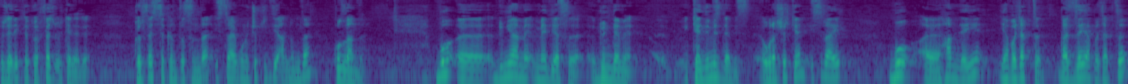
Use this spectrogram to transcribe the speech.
özellikle Körfez ülkeleri Körfez sıkıntısında İsrail bunu çok ciddi anlamda kullandı. Bu e, dünya me- medyası gündemi e, kendimizle biz uğraşırken İsrail bu e, hamleyi yapacaktı. Gazze yapacaktı.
